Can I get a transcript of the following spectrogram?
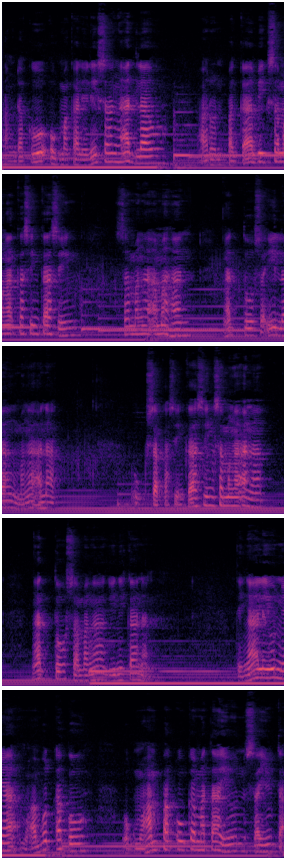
ang dako ug makalilisa nga adlaw aron pagkabig sa mga kasing-kasing sa mga amahan ngadto sa ilang mga anak ug sa kasing-kasing sa mga anak ngadto sa mga ginikanan. Tingali unya moabot ako ug mohampak og kamatayon sa yuta.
